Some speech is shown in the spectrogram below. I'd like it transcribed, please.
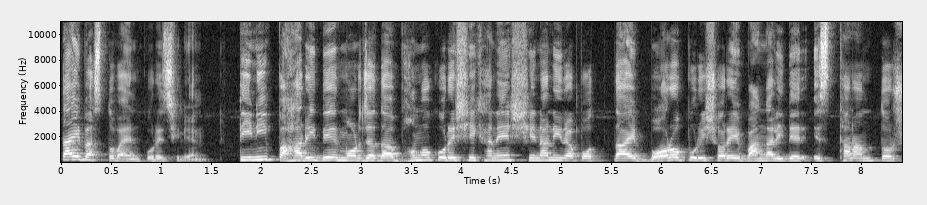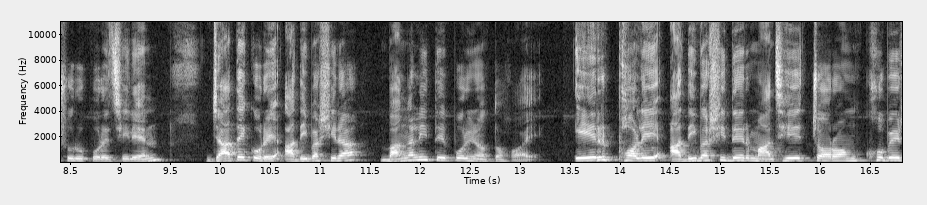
তাই বাস্তবায়ন করেছিলেন। তিনি পাহাড়িদের মর্যাদা ভঙ্গ করে সেখানে সেনা নিরাপত্তায় বড় পরিসরে বাঙালিদের স্থানান্তর শুরু করেছিলেন, যাতে করে আদিবাসীরা বাঙালিতে পরিণত হয়। এর ফলে আদিবাসীদের মাঝে চরম ক্ষোভের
